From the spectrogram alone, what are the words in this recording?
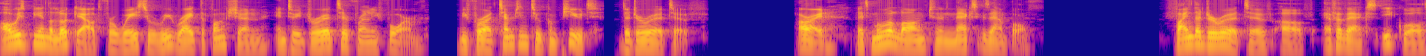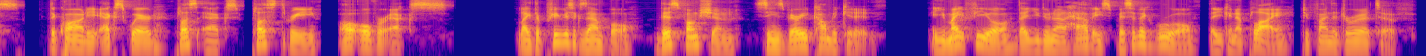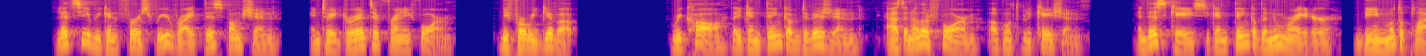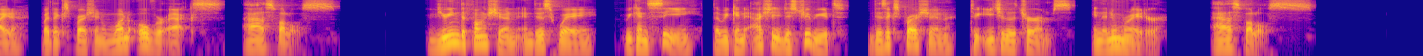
Always be on the lookout for ways to rewrite the function into a derivative-friendly form before attempting to compute the derivative. Alright, let's move along to the next example. Find the derivative of f of x equals the quantity x squared plus x plus 3 all over x. Like the previous example, this function seems very complicated, and you might feel that you do not have a specific rule that you can apply to find the derivative. Let's see if we can first rewrite this function into a derivative-friendly form before we give up. Recall that you can think of division as another form of multiplication. In this case, you can think of the numerator being multiplied by the expression 1 over x as follows. Viewing the function in this way, we can see that we can actually distribute this expression to each of the terms in the numerator as follows.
